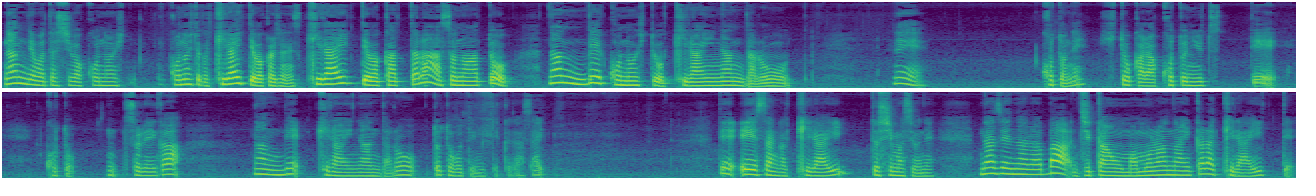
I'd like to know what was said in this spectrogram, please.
なんで私はこのこの人が嫌いってわかるじゃないですか。嫌いって分かったらその後なんでこの人を嫌いなんだろう。で、ことね。人からことに移ってこと。それがなんで嫌いなんだろうと問うてみてください。で A さんが嫌いとしますよね。なぜならば時間を守らないから嫌いって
